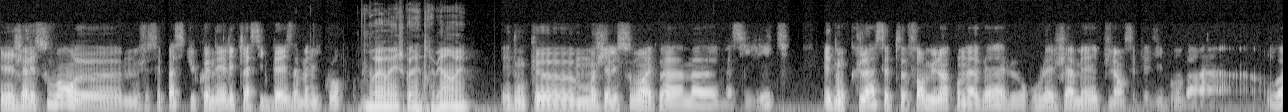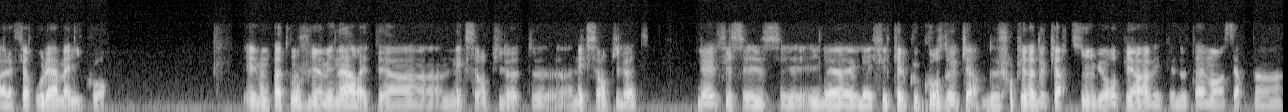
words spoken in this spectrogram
Et j'allais souvent, euh, je sais pas si tu connais les Classic Days à Manicourt. Ouais, ouais, je connais très bien, ouais. Et donc euh, moi, j'y allais souvent avec ma, ma, Civic. Et donc là, cette Formule 1 qu'on avait, elle roulait jamais. Et puis là, on s'était dit, bon, ben, on va la faire rouler à Manicourt. Et mon patron, Julien Ménard, était un excellent pilote, un excellent pilote. Il avait fait, ses, il, a, il avait fait quelques courses de, de championnat de karting européen avec notamment un certain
